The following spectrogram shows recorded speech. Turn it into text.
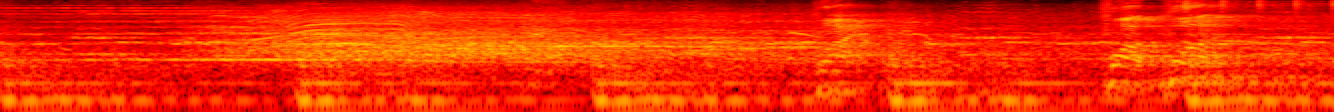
What? What? What?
